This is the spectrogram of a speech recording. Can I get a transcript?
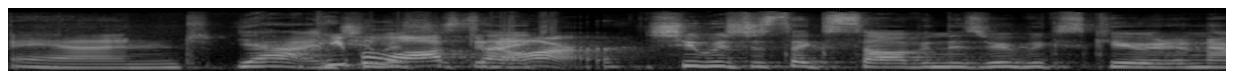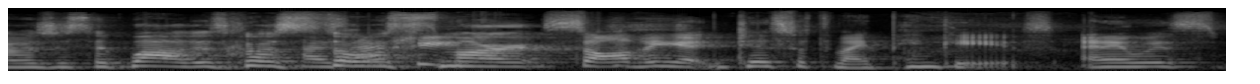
and Yeah, and people often like- are. She was just like solving this Rubik's cube, and I was just like, "Wow, this girl's so smart." solving it just with my pinkies, and it was.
